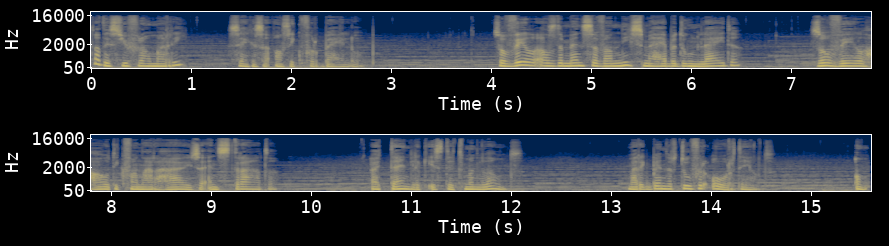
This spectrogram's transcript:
Dat is juffrouw Marie, zeggen ze als ik voorbij loop. Zoveel als de mensen van Nice me hebben doen lijden, zoveel houd ik van haar huizen en straten. Uiteindelijk is dit mijn land maar ik ben ertoe veroordeeld om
